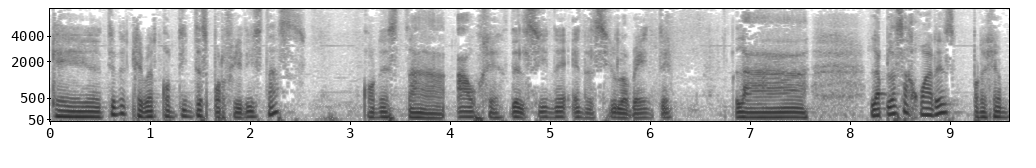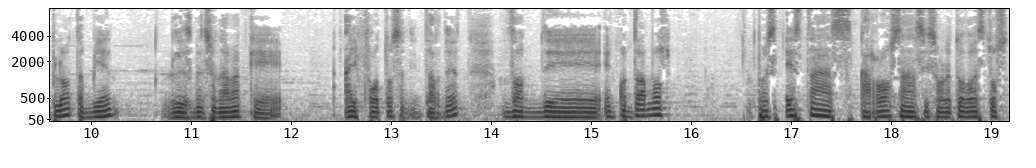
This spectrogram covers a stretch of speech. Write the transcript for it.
que tiene que ver con tintes porfiristas, con este auge del cine en el siglo XX. La, la Plaza Juárez, por ejemplo, también les mencionaba que hay fotos en internet donde encontramos pues estas carrozas y sobre todo estos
